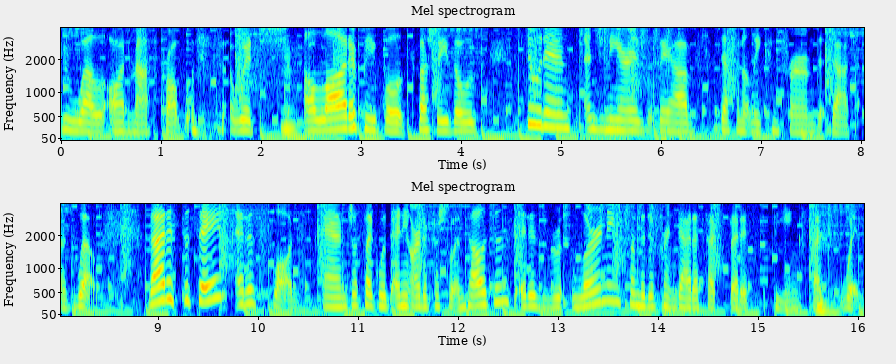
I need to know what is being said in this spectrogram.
do well on math problems, which hmm. a lot of people, especially those students, engineers, they have definitely confirmed that as well. That is to say, it is flawed. And just like with any artificial intelligence, it is re- learning from the different data sets that it's being fed with.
